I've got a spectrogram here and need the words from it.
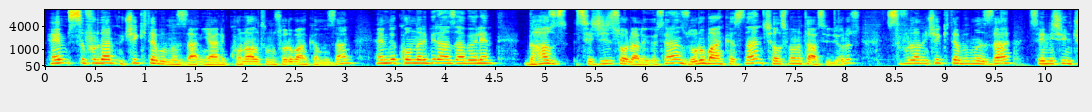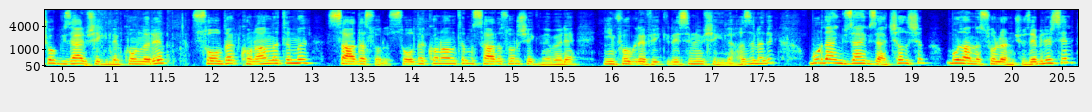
hem sıfırdan üçe kitabımızdan yani konu altımı soru bankamızdan hem de konuları biraz daha böyle daha seçici sorularla gösteren Zoru Bankası'ndan çalışmanı tavsiye ediyoruz. Sıfırdan üçe kitabımızda senin için çok güzel bir şekilde konuları solda konu anlatımı, sağda soru. Solda konu anlatımı, sağda soru şeklinde böyle infografik, resimli bir şekilde hazırladık. Buradan güzel güzel çalışıp buradan da sorularını çözebilirsin.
